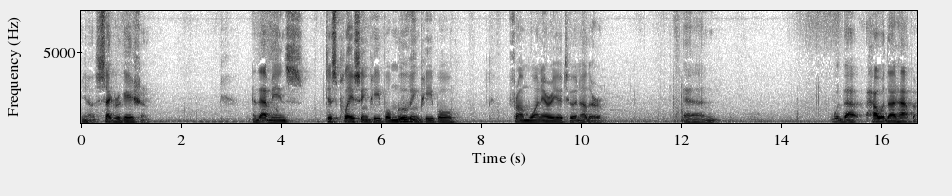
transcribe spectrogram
you know segregation And that means displacing people, moving people from one area to another. And would that, how would that happen?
